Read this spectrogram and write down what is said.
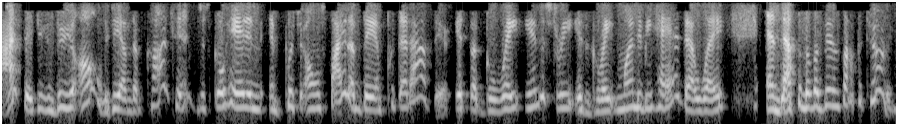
I think you can do your own. If you have enough content, just go ahead and, and put your own site up there and put that out there. It's a great industry. It's great money to be had that way, and that's another business opportunity.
